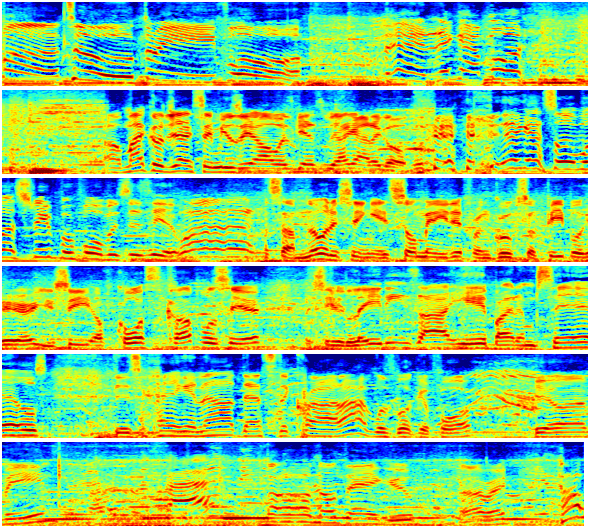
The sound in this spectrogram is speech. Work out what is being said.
One, two, three, four. Michael Jackson music always gets me. I gotta go. they got so much street performances here. What? So I'm noticing is so many different groups of people here. You see, of course, couples here. You see ladies out here by themselves, just hanging out. That's the crowd I was looking for. You know what I mean? Oh no, thank you. All right. How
